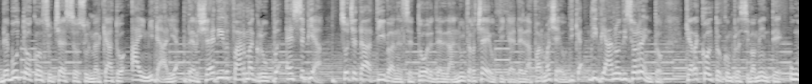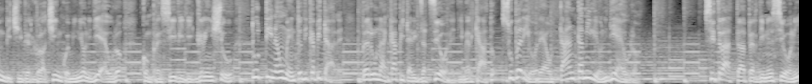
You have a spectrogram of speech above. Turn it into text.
Debutto con successo sul mercato AIM Italia per Shedir Pharma Group SPA, società attiva nel settore della nutraceutica e della farmaceutica di Piano di Sorrento, che ha raccolto complessivamente 11,5 milioni di euro, comprensivi di Green Shoe, tutti in aumento di capitale, per una capitalizzazione di mercato superiore a 80 milioni di euro. Si tratta, per dimensioni,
